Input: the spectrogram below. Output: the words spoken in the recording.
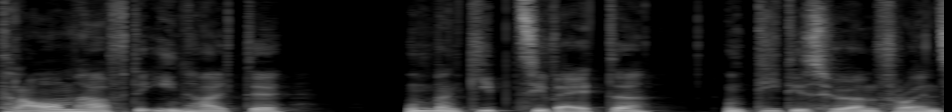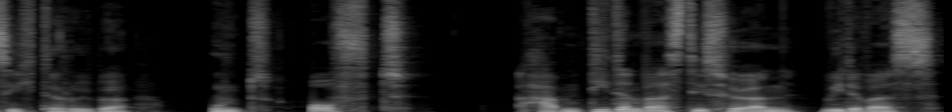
traumhafte Inhalte und man gibt sie weiter und die, die es hören, freuen sich darüber. Und oft haben die dann was, die es hören, wieder was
